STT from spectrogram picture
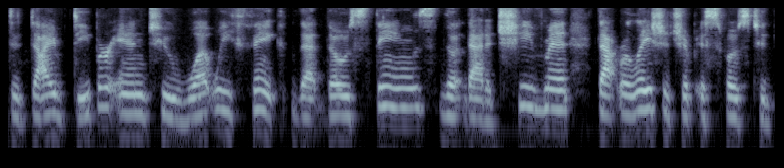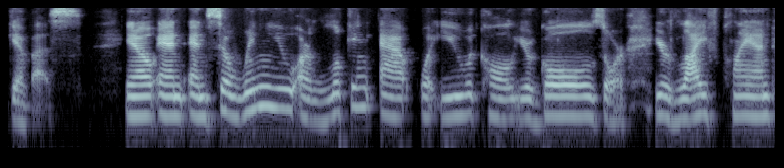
to dive deeper into what we think that those things, the, that achievement, that relationship is supposed to give us you know? And and so when you are looking at what you would call your goals or your life plan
